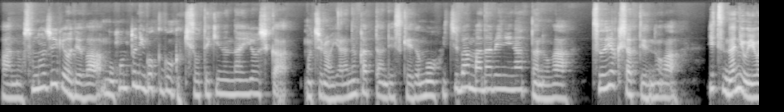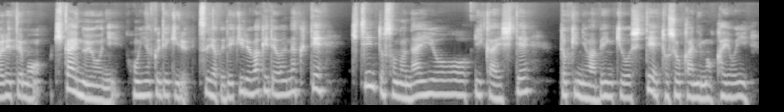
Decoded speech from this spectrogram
あのその授業ではもう本当にごくごく基礎的な内容しかもちろんやらなかったんですけれども、一番学びになったのが通訳者っていうのはいつ何を言われても機械のように翻訳できる、通訳できるわけではなくて、きちんとその内容を理解して、時には勉強して図書館にも通い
